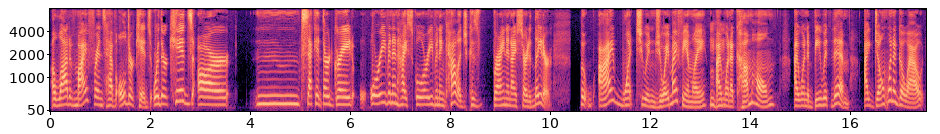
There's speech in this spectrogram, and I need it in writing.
A lot of my friends have older kids, or their kids are mm, second, third grade, or even in high school, or even in college, because Brian and I started later. But I want to enjoy my family. Mm-hmm. I want to come home. I want to be with them. I don't want to go out.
